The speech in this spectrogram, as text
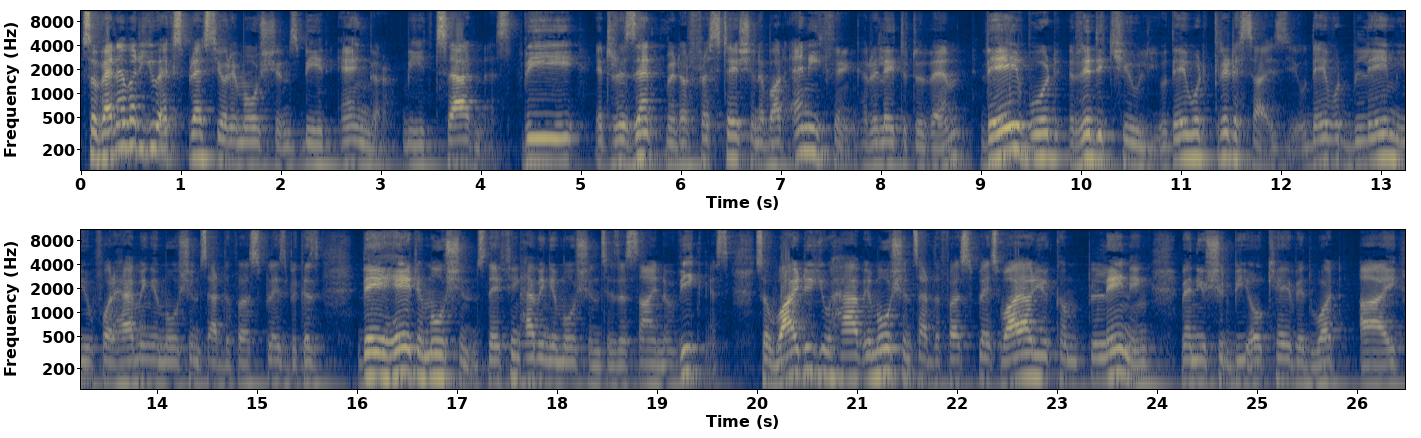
So, whenever you express your emotions, be it anger, be it sadness, be it resentment or frustration about anything related to them, they would ridicule you, they would criticize you, they would blame you for having emotions at the first place because they hate emotions. They think having emotions is a sign of weakness. So, why do you have emotions at the first place? Why are you complaining when you should be okay with what I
